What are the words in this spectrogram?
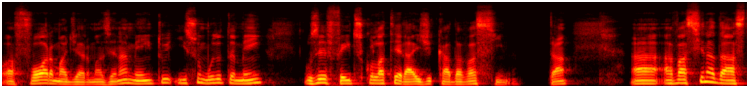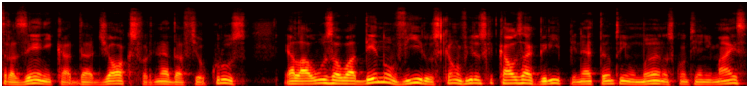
a forma de armazenamento, isso muda também os efeitos colaterais de cada vacina. Tá? A, a vacina da AstraZeneca, da, de Oxford, né, da Fiocruz, ela usa o adenovírus, que é um vírus que causa gripe, né, tanto em humanos quanto em animais,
